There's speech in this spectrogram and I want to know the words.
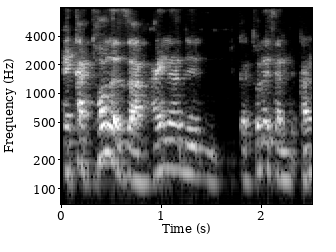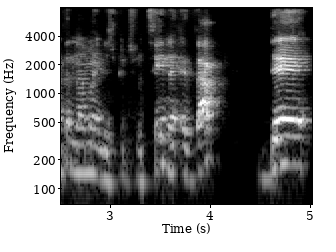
Eckhart Tolle sagt, einer der, Eckhart Tolle ist ein bekannter Name in der Spiritualität, er sagt, der,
